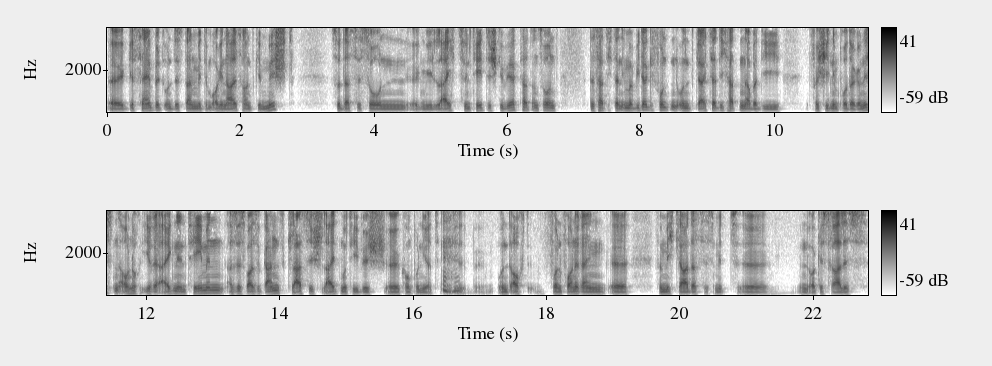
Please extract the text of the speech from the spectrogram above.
äh, gesampelt und es dann mit dem Originalsound gemischt, sodass es so ein, irgendwie leicht synthetisch gewirkt hat und so. Und das hatte ich dann immer wieder gefunden und gleichzeitig hatten aber die verschiedenen Protagonisten auch noch ihre eigenen Themen. Also es war so ganz klassisch leitmotivisch äh, komponiert. Mhm. Und, äh, und, auch von vornherein äh, für mich klar, dass es mit äh, ein orchestrales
